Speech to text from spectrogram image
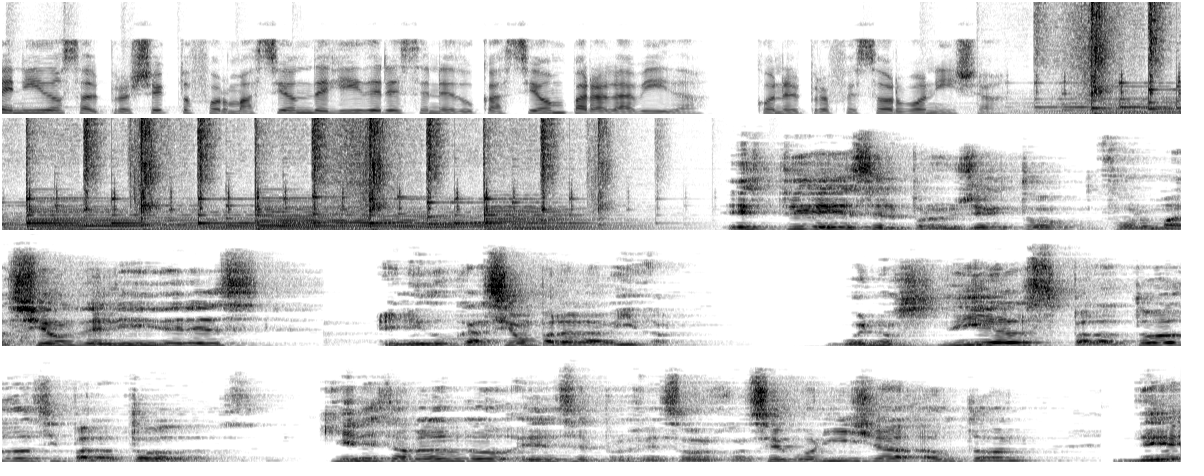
Bienvenidos al proyecto Formación de Líderes en Educación para la Vida, con el profesor Bonilla. Este es el proyecto Formación de Líderes en Educación para la Vida. Buenos días para todos y para todas. Quien está hablando es el profesor José Bonilla, autor de,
